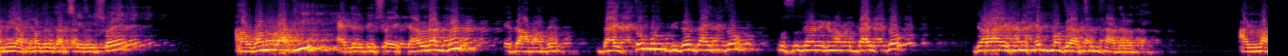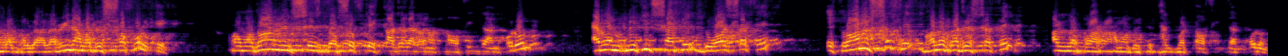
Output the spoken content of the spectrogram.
আমি আপনাদের কাছে এই বিষয়ে আহ্বানও রাখি, এদের বিষয়ে খেয়াল রাখবেন। এটা আমাদের দায়িত্ব, মুরব্বীদের দায়িত্ব, মুসলিম দায়িত্ব। যারা এখানে খেদমতে আছেন, তাদেরও দায়িত্ব। আল্লাহ রব্বুল আলমিন আমাদের সকলকে রমাদানের শেষ দর্শককে কাজে লাগানোর তৌফিক দান করুন এবং নেকির সাথে, দোয়ার সাথে একরামের সাথে, ভালো কাজের সাথে আল্লাহ আমাদেরকে থাকবার তৌফিক দান করুন।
